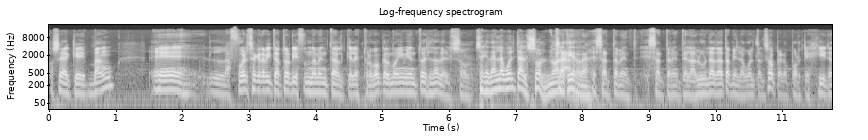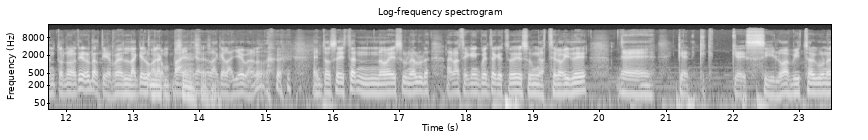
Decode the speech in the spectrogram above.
o sea que van, eh, la fuerza gravitatoria fundamental que les provoca el movimiento es la del Sol. O sea, que dan la vuelta al Sol, no a la Tierra. Exactamente, exactamente. La Luna da también la vuelta al Sol, pero porque gira en torno a la Tierra, la Tierra es la que lo La- acompaña, sí, sí, sí. la que la lleva, ¿no? Entonces esta no es una Luna. Además, ten en cuenta que esto es un asteroide eh, que, que- que si lo has visto alguna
